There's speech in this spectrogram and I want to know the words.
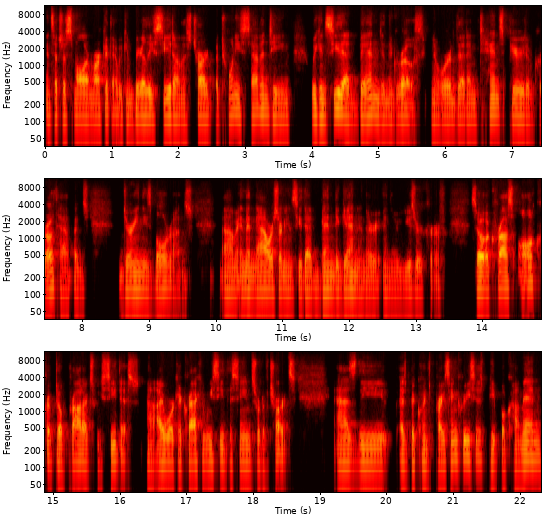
in such a smaller market that we can barely see it on this chart. But 2017, we can see that bend in the growth, you know, where that intense period of growth happens during these bull runs. Um, and then now we're starting to see that bend again in their in their user curve. So across all crypto products, we see this. Uh, I work at Kraken, we see the same sort of charts. As the as Bitcoin's price increases, people come in.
